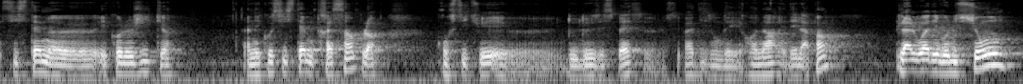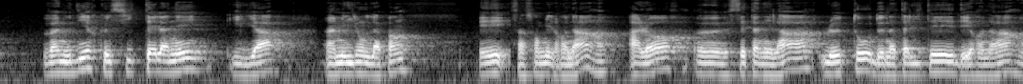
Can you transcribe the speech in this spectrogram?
système euh, écologique, un écosystème très simple, constitué de deux espèces, je sais pas, disons des renards et des lapins, la loi d'évolution va nous dire que si telle année il y a un million de lapins et 500 000 renards, alors cette année-là, le taux de natalité des renards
